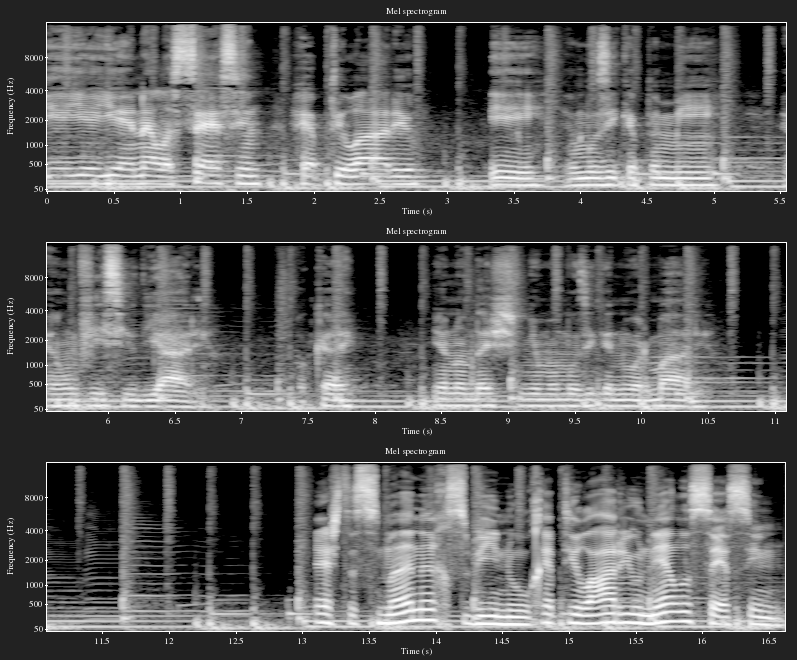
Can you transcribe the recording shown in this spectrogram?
Yeah, yeah, yeah, Nel Assassin, Reptilário e a música para mim é um vício diário, ok? Eu não deixo nenhuma música no armário. Esta semana recebi no Reptilário Nel Assassin,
